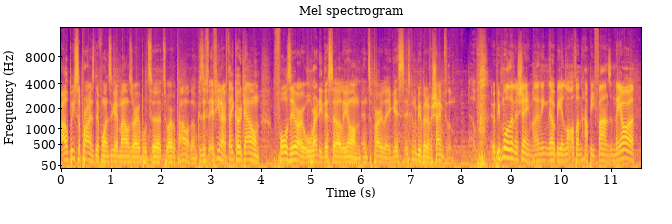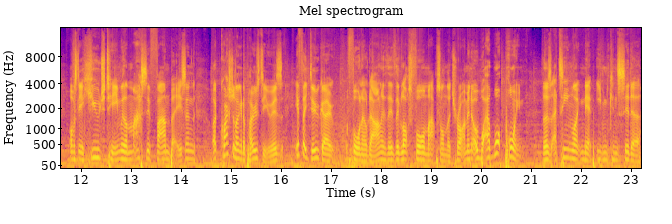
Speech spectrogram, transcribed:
I'll be surprised if once again Miles are able to, to overpower them because if, if you know if they go down 4-0 already this early on into Pro League, it's, it's going to be a bit of a shame for them. It would be more than a shame. I think there would be a lot of unhappy fans, and they are obviously a huge team with a massive fan base. And a question I'm going to pose to you is if they do go 4 0 down, if they've, they've lost four maps on the trot, I mean, at what point does a team like NIP even consider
